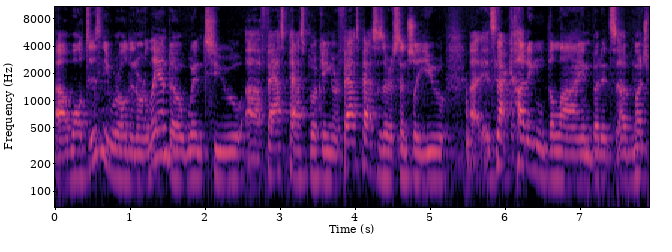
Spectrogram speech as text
uh, Walt Disney World in Orlando went to uh, fast pass booking, or fast passes are essentially you. Uh, it's not cutting the line, but it's a much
